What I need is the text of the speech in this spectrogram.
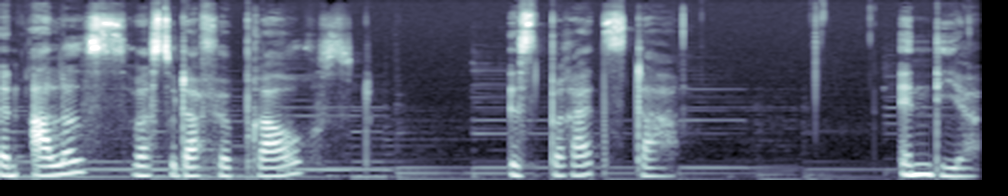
Denn alles, was du dafür brauchst, ist bereits da, in dir.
